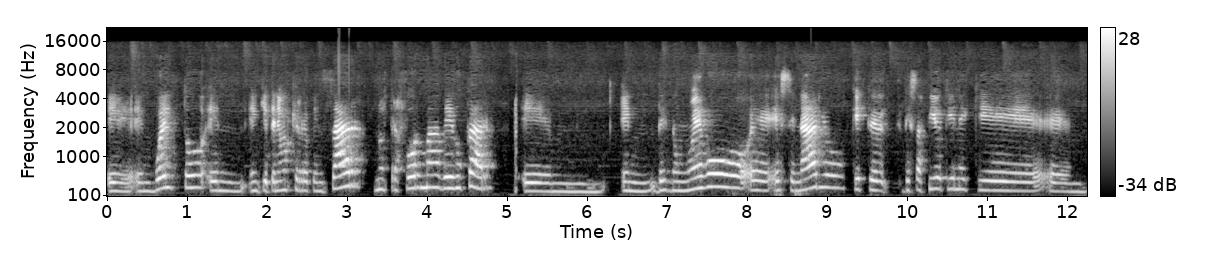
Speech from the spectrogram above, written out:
envueltos en, en que tenemos que repensar nuestra forma de educar Em, en, desde un nuevo eh, escenario, que este desafío tiene que, em,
